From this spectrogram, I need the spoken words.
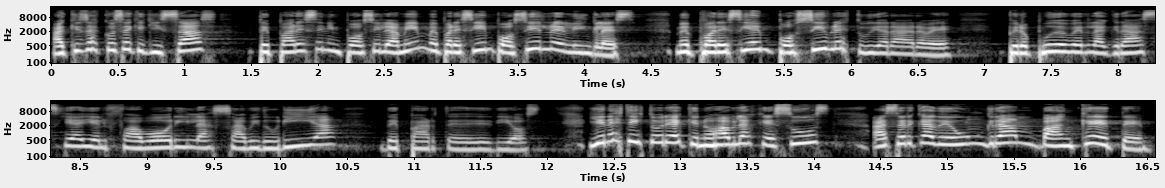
Aquellas cosas que quizás te parecen imposibles. A mí me parecía imposible el inglés. Me parecía imposible estudiar árabe, pero pude ver la gracia y el favor y la sabiduría de parte de Dios. Y en esta historia que nos habla Jesús acerca de un gran banquete,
